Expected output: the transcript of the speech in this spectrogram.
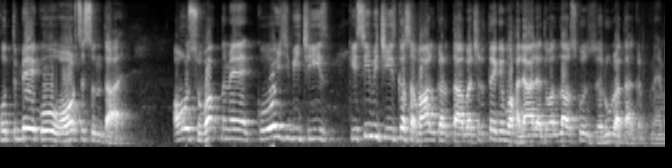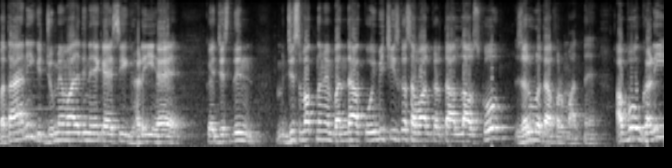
खुतबे को गौर से सुनता है, और उस वक्त में कोई भी चीज़ किसी भी चीज़ का सवाल करता बचरते कि वो हलाल है तो अल्लाह उसको ज़रूर अता करते हैं। बताया नहीं कि जुम्मे वाले दिन एक ऐसी घड़ी है कि जिस दिन, जिस वक्त में बंदा कोई भी चीज़ का सवाल करता, अल्लाह उसको ज़रूर अता फरमाते हैं। अब वो घड़ी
